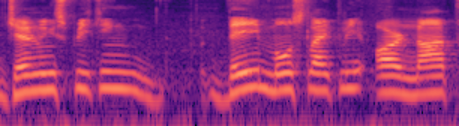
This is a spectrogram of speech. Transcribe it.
Generally speaking, they most likely are not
